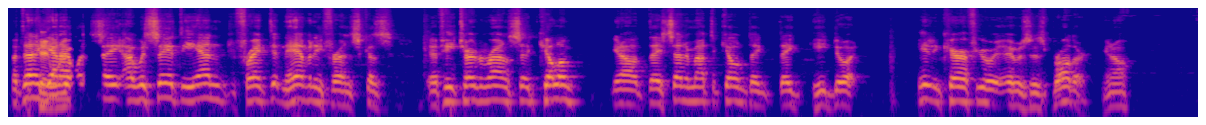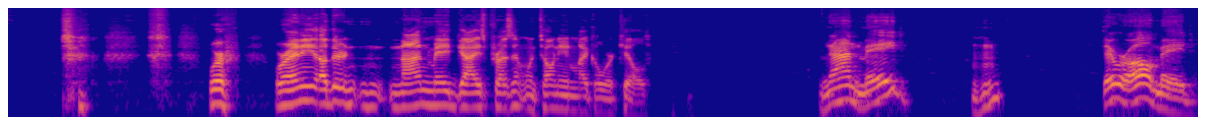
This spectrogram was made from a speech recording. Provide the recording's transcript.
But then Okay, again, I would say I would say at the end, Frank didn't have any friends because If he turned around and said kill him, you know, they sent him out to kill him. They they he'd do it. He didn't care if you it was his brother. You know. were were any other non-made guys present when Tony and Michael were killed? Non-made. Mm-hmm. They were all made.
